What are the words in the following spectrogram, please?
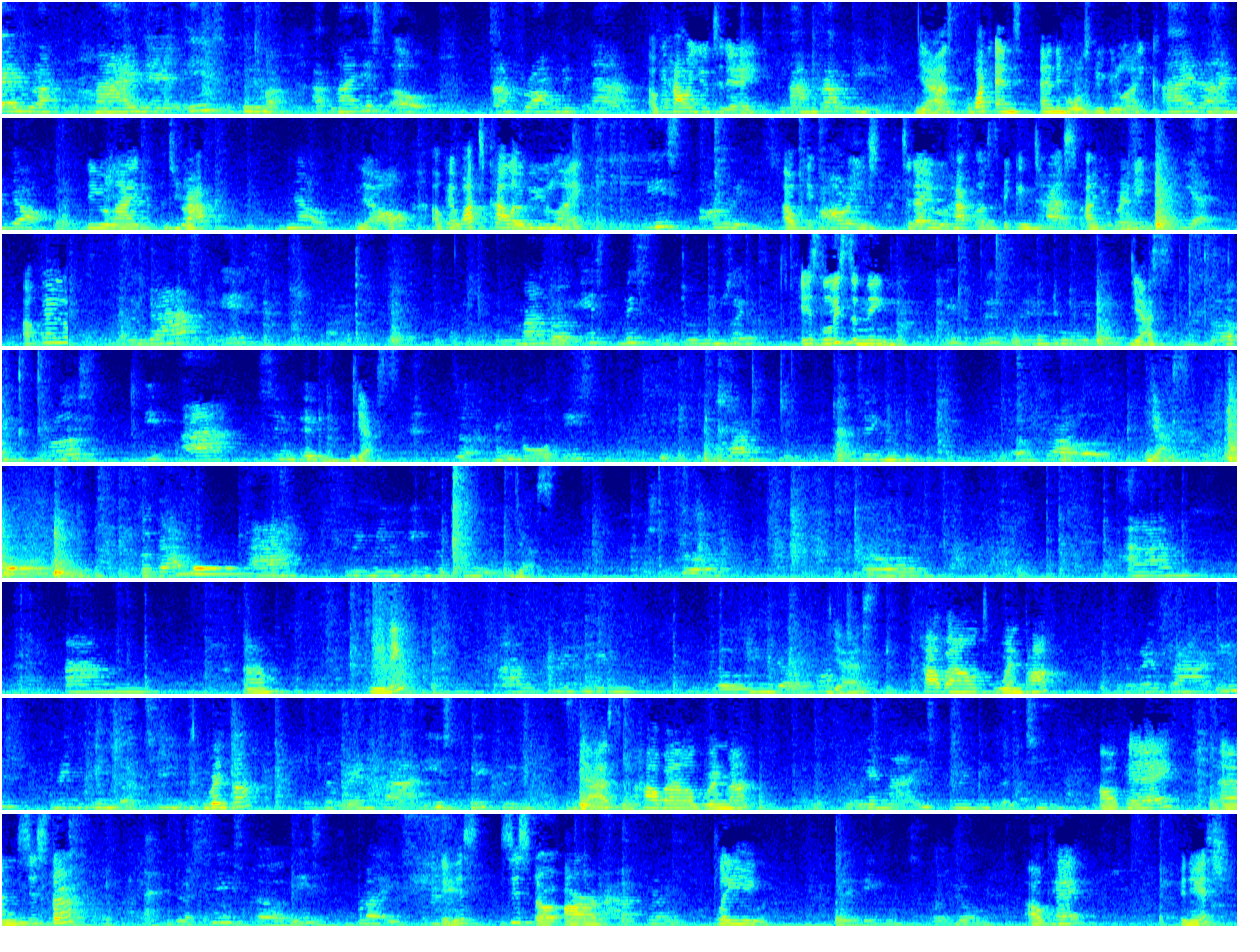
everyone. My name is Hua. I'm nine years old. I'm from Vietnam. Okay, how are you today? I'm happy. Yes. What an- animals do you like? I like dog. Do you like giraffe? No, No. Okay, what color do you like? it's orange. Okay, orange. Today we'll have a speaking test. Are you ready? Yes. Okay, look. The dog is. The mother is listening to music. It's listening. It's listening to music. Yes. The first is are singing. Yes. The uncle is watching a flower. Yes. The ducks are swimming in the pool. Yes. The the I'm I'm Um, cleaning? I'm cleaning the window. Yes. How about grandpa? The grandpa is drinking a tea. Grandpa? Grandpa is sleeping. Yes. How about grandma? Grandma is drinking a tea. Okay. And sister? The sister is playing. Is sister are playing playing. in a room. Okay. Finish.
